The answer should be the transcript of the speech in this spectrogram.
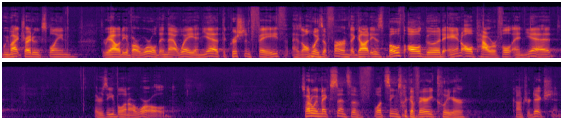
We might try to explain the reality of our world in that way, and yet the Christian faith has always affirmed that God is both all good and all powerful, and yet there's evil in our world. So, how do we make sense of what seems like a very clear contradiction?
